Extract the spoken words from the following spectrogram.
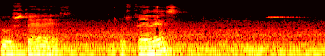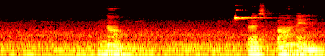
Ustedes Ustedes no responden.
